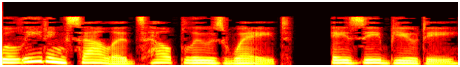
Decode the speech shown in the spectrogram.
Will eating salads help lose weight? AZ Beauty.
